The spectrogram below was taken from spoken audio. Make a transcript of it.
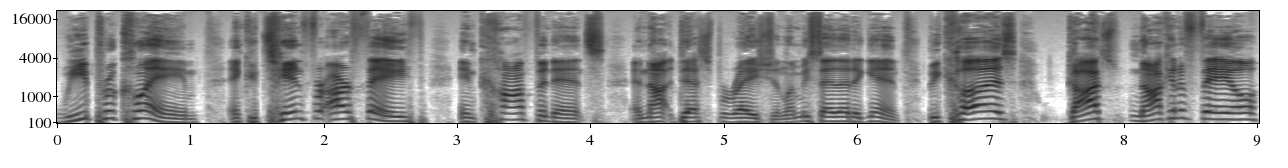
we proclaim and contend for our faith in confidence and not desperation. Let me say that again. Because God's not going to fail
